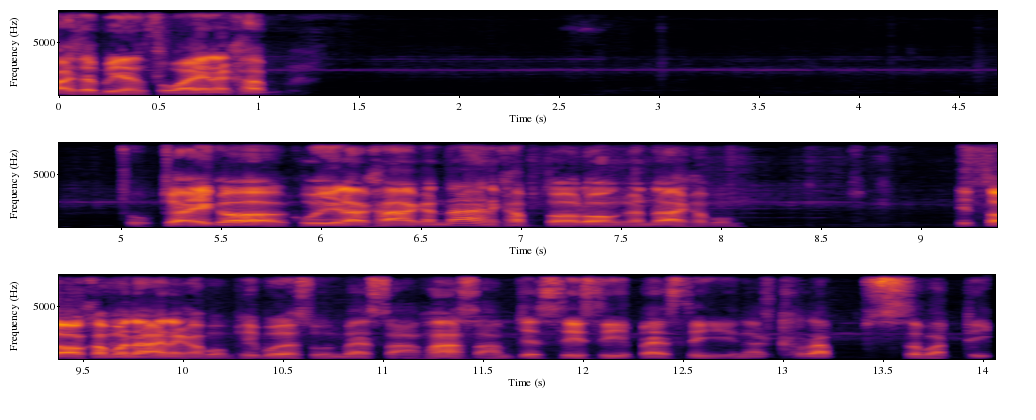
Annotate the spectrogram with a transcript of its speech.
ป้ายทะเบียนสวยนะครับ ถูกใจก็คุยราคากันได้นะครับ ต่อรองกันได้ครับผม ติดต่อเข้ามาได้นะครับผมที่เบอร์ 0 8 3 5 3 7 4 4 8 4 นะครับ สวัสดี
